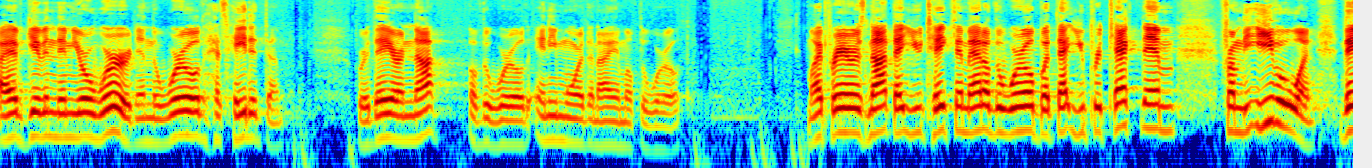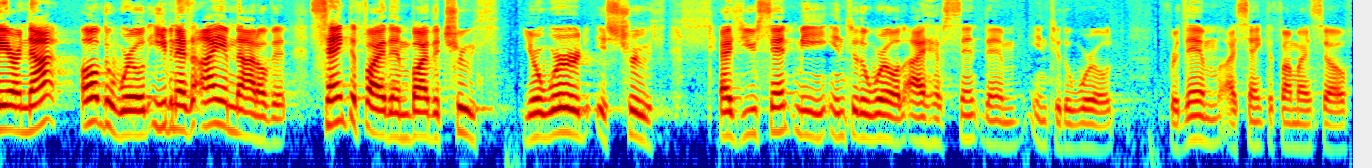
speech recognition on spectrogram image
I have given them your word, and the world has hated them, for they are not of the world any more than I am of the world. My prayer is not that you take them out of the world, but that you protect them from the evil one. They are not of the world, even as I am not of it. Sanctify them by the truth. Your word is truth. As you sent me into the world, I have sent them into the world. For them I sanctify myself,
